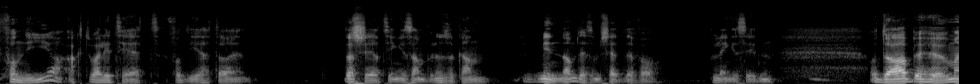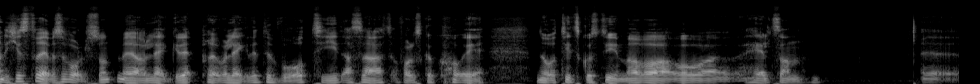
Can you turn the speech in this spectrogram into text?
fornya aktualitet fordi at det, skjer ting i samfunnet som kan minne om det som skjedde for, lenge siden. Og da behøver man ikke streve så voldsomt med å det, prøve å legge det til vår tid. Altså at folk skal gå i nåtidskostymer og, og helt sånn eh,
